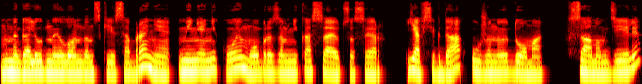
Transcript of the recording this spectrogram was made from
Многолюдные лондонские собрания меня никоим образом не касаются, сэр. Я всегда ужинаю дома. В самом деле?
